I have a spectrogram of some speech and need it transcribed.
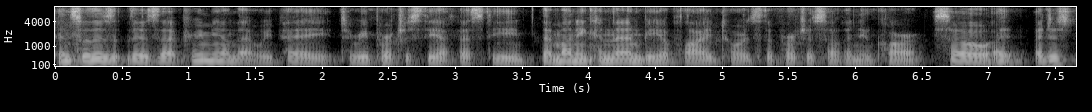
And so there's there's that premium that we pay to repurchase the FSD. That money can then be applied towards the purchase of a new car. So I, I just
